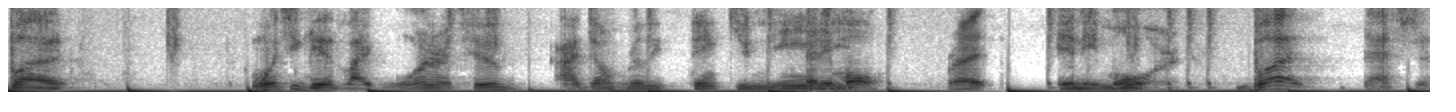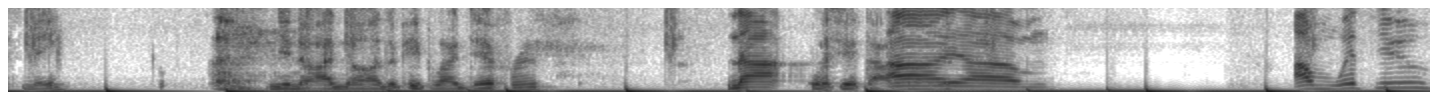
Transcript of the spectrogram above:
but once you get like one or two, I don't really think you need Anymore, right? anymore. But that's just me. You know, I know other people are different. Nah, What's your thoughts? on it? I um, I'm with you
